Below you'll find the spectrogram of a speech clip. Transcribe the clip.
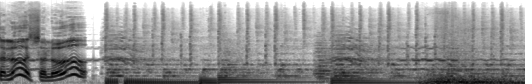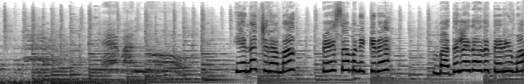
சொல்லு சொல்லு. என்னாச்சு ராமா? பேசாம நிக்கிற? பதில் ஏதாவது தெரியுமா?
